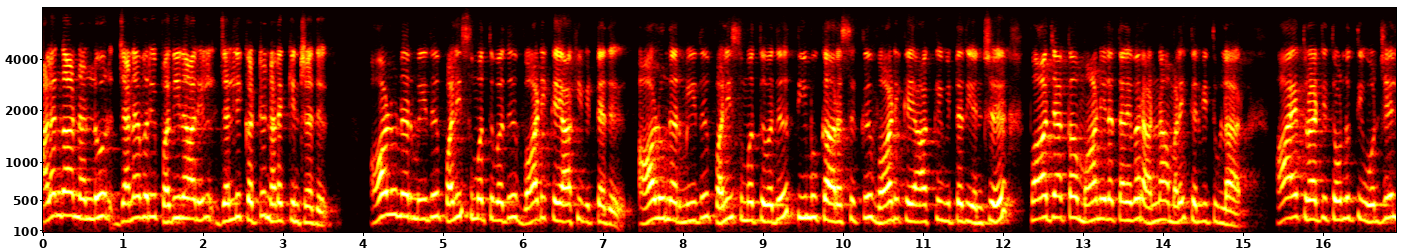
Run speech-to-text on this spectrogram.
அலங்காநல்லூர் ஜனவரி பதினாறில் ஜல்லிக்கட்டு நடக்கின்றது. ஆளுநர் மீது பழி சுமத்துவது வாடிக்கையாகிவிட்டது. ஆளுநர் மீது பழி சுமத்துவது திமுக அரசுக்கு வாடிக்கையாக்கிவிட்டது என்று பாஜக மாநில தலைவர் அண்ணாமலை தெரிவித்துள்ளார். ஆயிரத்தி தொள்ளாயிரத்தி தொண்ணூத்தி ஒன்றில்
